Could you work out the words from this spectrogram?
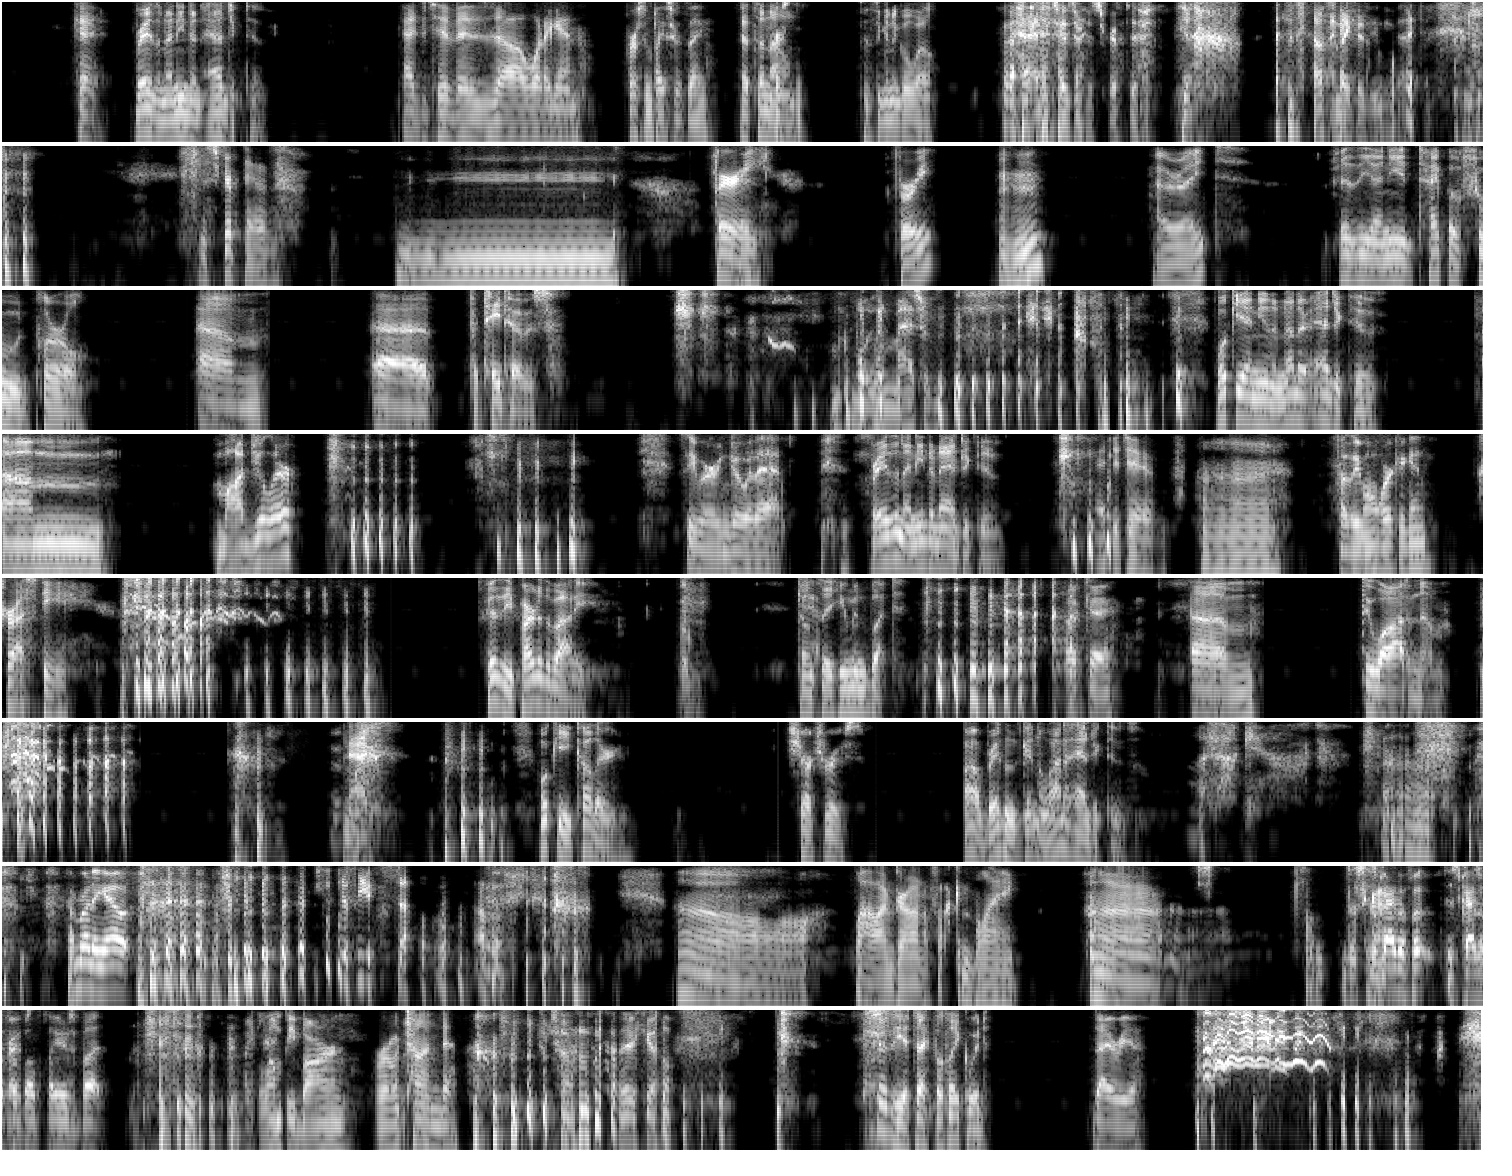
Okay. Brazen. I need an adjective. Adjective is uh, what again? Person, place, or thing. That's a noun. Person. This is gonna go well. Adjectives are descriptive. Yeah. that sounds I like Fizzy knew that. descriptive. Mm, furry. Furry. Mm-hmm. All right. Fizzy. I need type of food plural. um, uh, potatoes. Boil and mash 'em. Wookie. I need another adjective. Um, modular. See where we can go with that. Brazen. I need an adjective. Adjective. Uh, Fuzzy won't work again. crusty. Fizzy. Part of the body. Don't Yeah. say human butt. Okay. Um, duodenum. Next. Wookie. Color. Chartreuse. Wow. Brazen's getting a lot of adjectives. Okay. Uh, I'm running out. if you so. oh. Wow, I'm drawing a fucking blank. Uh, describe a foot. Describe a football player's butt. Like lumpy barn. Rotund. there you go. Fizzy. A type of liquid. Diarrhea.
